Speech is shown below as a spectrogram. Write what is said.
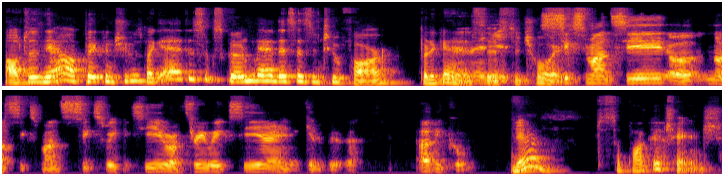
I'll just yeah, I'll pick and choose. Like, yeah, this looks good, man. This isn't too far. But again, And it's it's you- choice. Six months here, or not six months, six weeks here, or three weeks here, and get a bit of a. That'd be cool. Yeah, just a pocket change.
